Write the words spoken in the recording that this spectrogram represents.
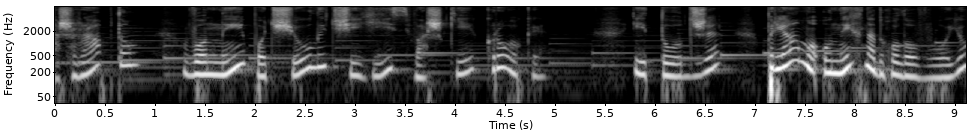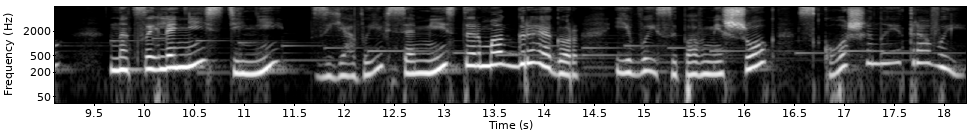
аж раптом вони почули чиїсь важкі кроки. І тут же, прямо у них над головою, на цегляній стіні з'явився містер Макгрегор і висипав мішок скошеної трави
